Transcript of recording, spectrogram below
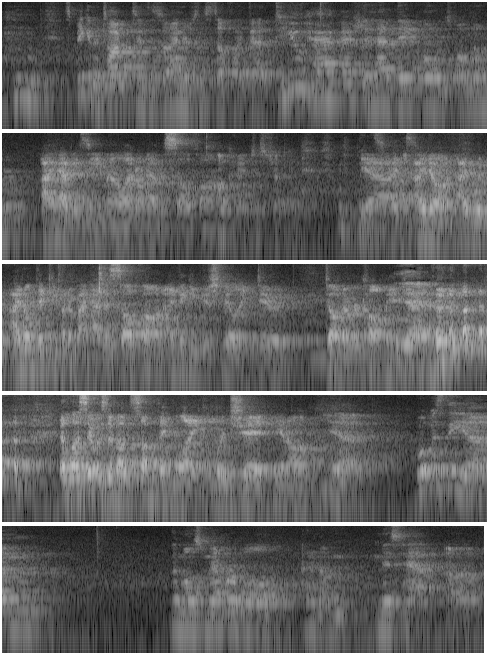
speaking of talking to designers and stuff like that, do you have actually have Dave Coleman's phone number? I have his email. I don't have his cell phone. Okay, just checking. Yeah, I, I don't. I would. I don't think even if I had his cell phone, I think you'd just be like, "Dude, don't ever call me again." Unless it was about something like legit, you know. Yeah. What was the um, the most memorable, I don't know, mishap of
